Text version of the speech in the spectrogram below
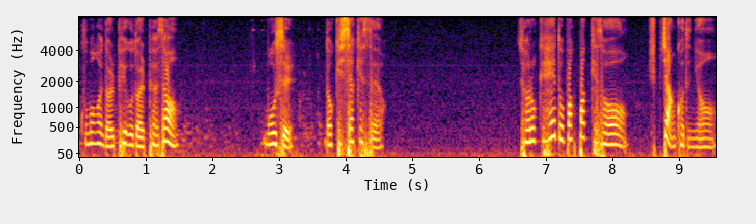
구멍을 넓히고 넓혀서 못을 넣기 시작했어요. 저렇게 해도 빡빡해서 쉽지 않거든요.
